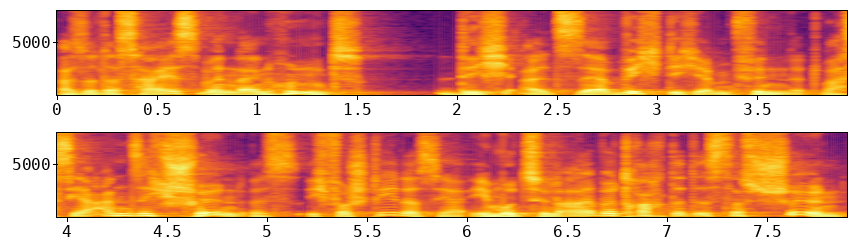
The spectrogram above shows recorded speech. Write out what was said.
Also das heißt, wenn dein Hund dich als sehr wichtig empfindet, was ja an sich schön ist. Ich verstehe das ja. Emotional betrachtet ist das schön.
